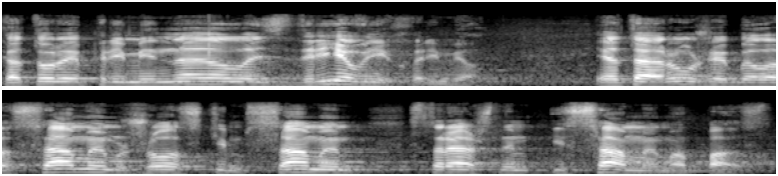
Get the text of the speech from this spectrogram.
которое применялось с древних времен. Это оружие было самым жестким, самым страшным и самым опасным.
